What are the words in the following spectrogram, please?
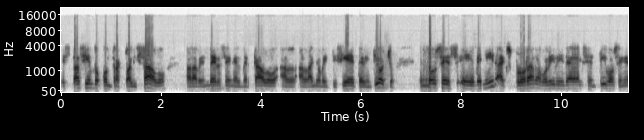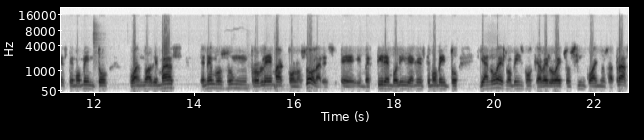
está siendo contractualizado para venderse en el mercado al, al año 27, 28. Entonces, eh, venir a explorar a Bolivia y dar incentivos en este momento, cuando además tenemos un problema con los dólares. Eh, invertir en Bolivia en este momento ya no es lo mismo que haberlo hecho cinco años atrás.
